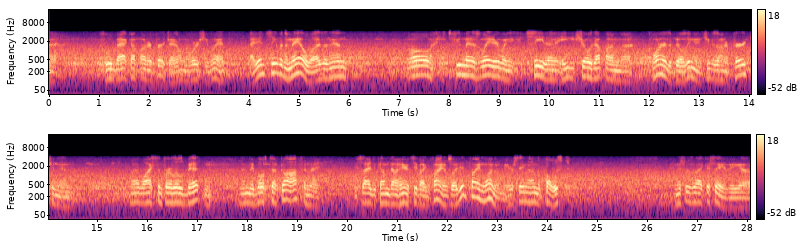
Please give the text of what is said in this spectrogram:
uh, flew back up on her perch. I don't know where she went. I didn't see where the male was, and then, oh, just a few minutes later when you could see that he showed up on the corner of the building, and she was on her perch, and then I watched them for a little bit, and then they both took off, and I decided to come down here and see if I can find them. So I did find one of them here, sitting on the post. And this is, like I say, the uh,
